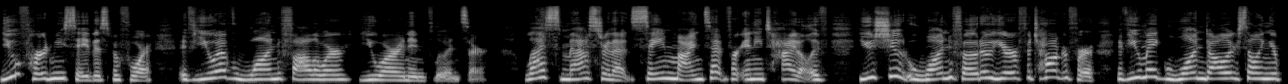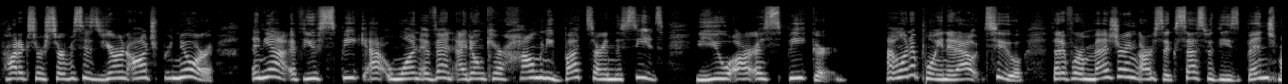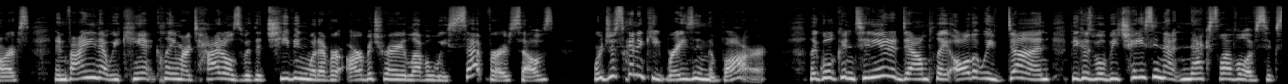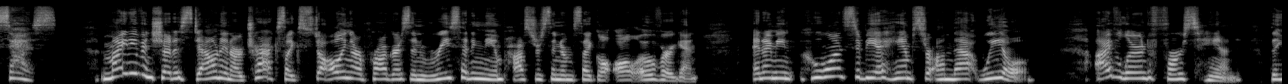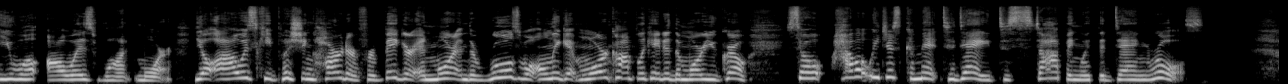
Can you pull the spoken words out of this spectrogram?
You've heard me say this before. If you have one follower, you are an influencer let's master that same mindset for any title. If you shoot one photo, you're a photographer. If you make $1 selling your products or services, you're an entrepreneur. And yeah, if you speak at one event, I don't care how many butts are in the seats, you are a speaker. I want to point it out too that if we're measuring our success with these benchmarks and finding that we can't claim our titles with achieving whatever arbitrary level we set for ourselves, we're just going to keep raising the bar. Like we'll continue to downplay all that we've done because we'll be chasing that next level of success. It might even shut us down in our tracks, like stalling our progress and resetting the imposter syndrome cycle all over again. And I mean, who wants to be a hamster on that wheel? I've learned firsthand that you will always want more. You'll always keep pushing harder for bigger and more, and the rules will only get more complicated the more you grow. So, how about we just commit today to stopping with the dang rules?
